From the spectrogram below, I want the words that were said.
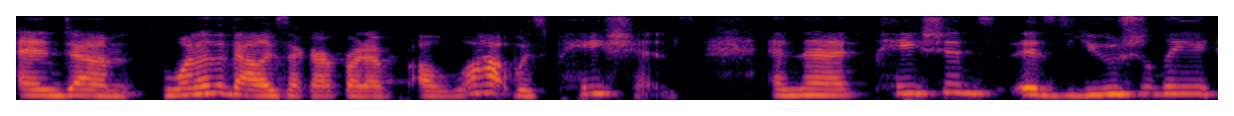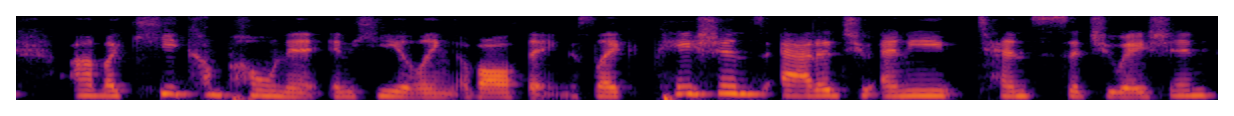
And um, one of the values that got brought up a lot was patience, and that patience is usually um, a key component in healing of all things. Like patience added to any tense situation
